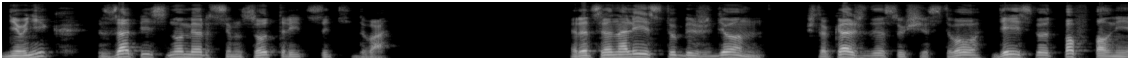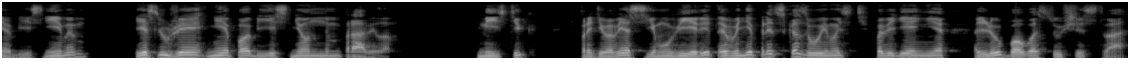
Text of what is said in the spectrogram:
Дневник, запись номер 732. Рационалист убежден, что каждое существо действует по вполне объяснимым, если уже не по объясненным правилам. Мистик в противовес ему верит в непредсказуемость поведения любого существа.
